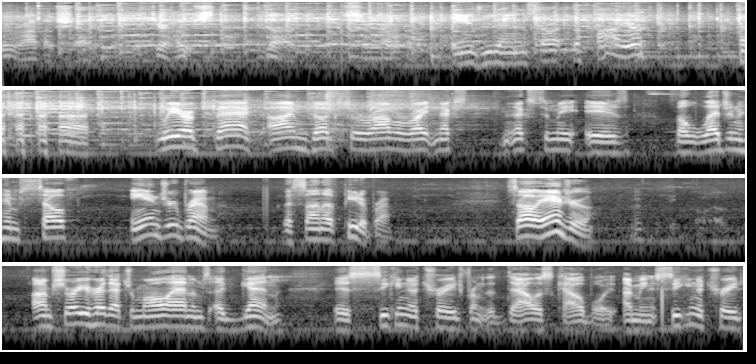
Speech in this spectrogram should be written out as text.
Saravo Show with your host, Doug Saravo. Andrew didn't start the fire. we are back. I'm Doug Sarava. Right next next to me is the legend himself, Andrew Brehm, the son of Peter Brehm. So, Andrew, I'm sure you heard that Jamal Adams again is seeking a trade from the Dallas Cowboys. I mean, seeking a trade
